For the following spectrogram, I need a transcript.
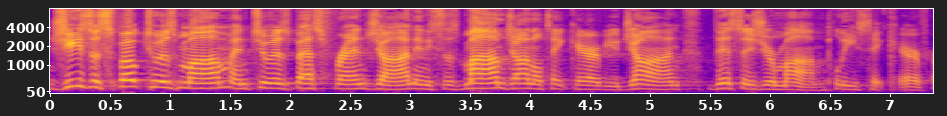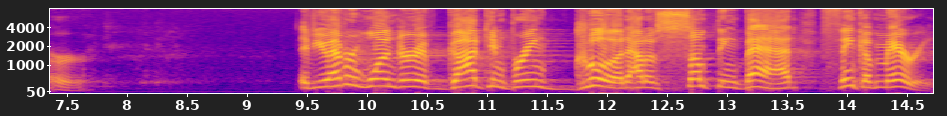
Jesus spoke to his mom and to his best friend, John, and he says, Mom, John will take care of you. John, this is your mom. Please take care of her. If you ever wonder if God can bring good out of something bad, think of Mary.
